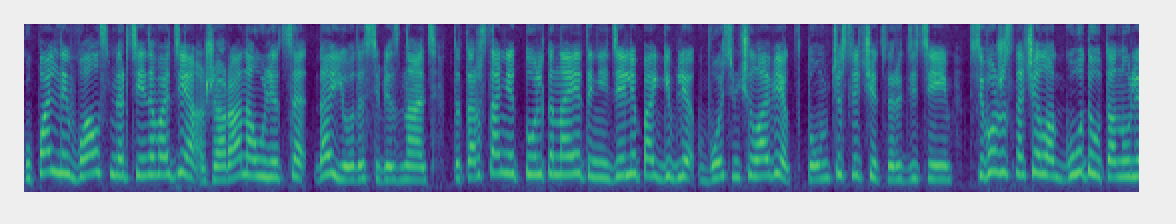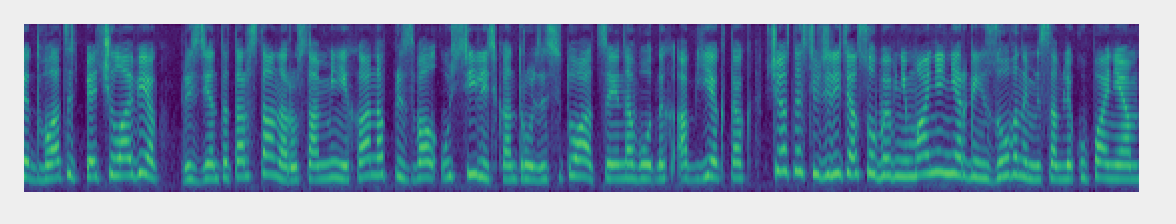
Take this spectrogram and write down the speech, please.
Купальный вал смертей на воде, жара на улице дает о себе знать. В Татарстане только на этой неделе погибли 8 человек, в том числе четверо детей. Всего же с начала года утонули 25 человек. Президент Татарстана Рустам Миниханов призвал усилить контроль за ситуацией на водных объектах. В частности, уделить особое внимание неорганизованным местам для купания.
